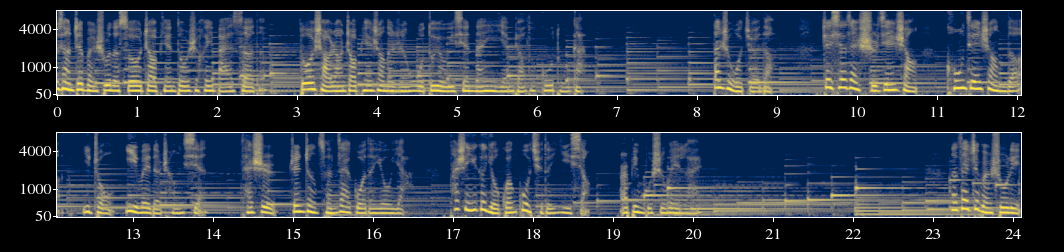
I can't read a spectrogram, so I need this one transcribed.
就像这本书的所有照片都是黑白色的，多少让照片上的人物都有一些难以言表的孤独感。但是我觉得，这些在时间上、空间上的一种意味的呈现，才是真正存在过的优雅。它是一个有关过去的意象，而并不是未来。那在这本书里，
